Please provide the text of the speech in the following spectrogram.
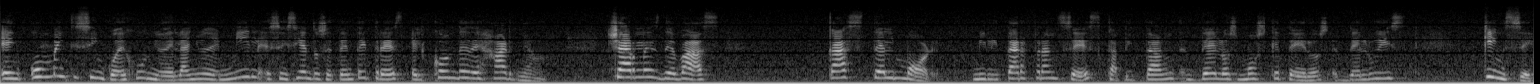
en un 25 de junio del año de 1673 el conde de Harnham, Charles de Bass Castelmore, militar francés, capitán de los mosqueteros de Luis XV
